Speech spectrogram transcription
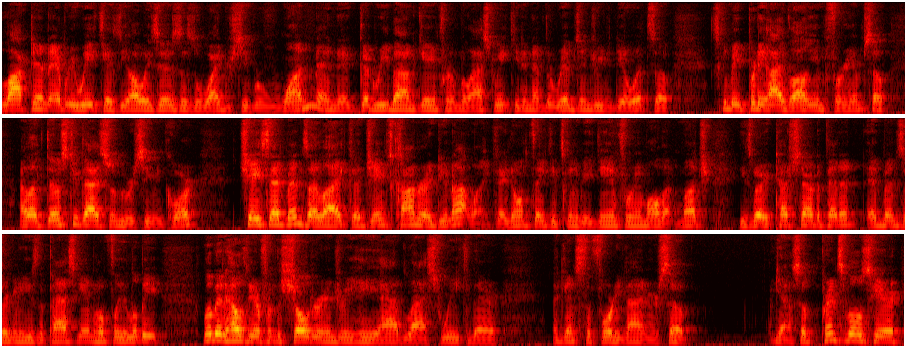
locked in every week as he always is as a wide receiver one, and a good rebound game for him last week. He didn't have the ribs injury to deal with, so it's going to be pretty high volume for him. So I like those two guys from the receiving corps. Chase Edmonds, I like. Uh, James Conner, I do not like. I don't think it's going to be a game for him all that much. He's very touchdown dependent. Edmonds, they're going to use the pass game. Hopefully, a little bit, a little bit healthier from the shoulder injury he had last week there against the 49ers. So, yeah, so principles here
